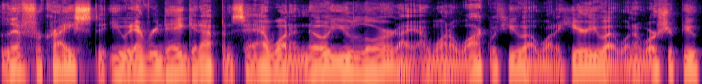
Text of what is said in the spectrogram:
live for Christ, that you would every day get up and say, I want to know you, Lord. I, I want to walk with you. I want to hear you. I want to worship you.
